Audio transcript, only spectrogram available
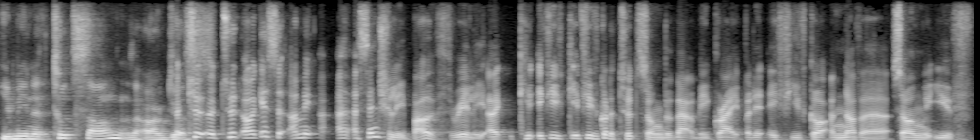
You mean a toot song or just? A toot, a toot, I guess I mean essentially both, really. If you if you've got a toot song, that that would be great. But if you've got another song that you've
